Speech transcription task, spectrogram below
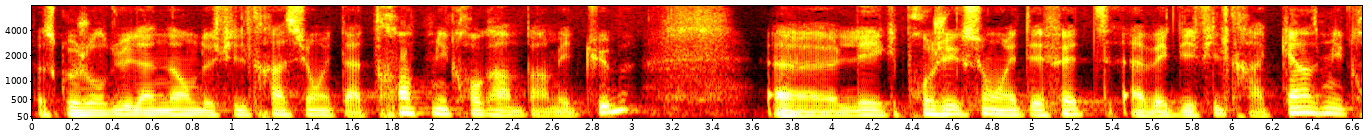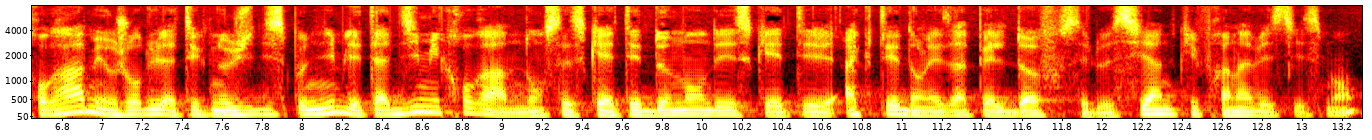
parce qu'aujourd'hui la norme de filtration est à 30 microgrammes par mètre cube. Euh, les projections ont été faites avec des filtres à 15 microgrammes et aujourd'hui la technologie disponible est à 10 microgrammes. Donc c'est ce qui a été demandé, ce qui a été acté dans les appels d'offres, c'est le CIAN qui fera l'investissement.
